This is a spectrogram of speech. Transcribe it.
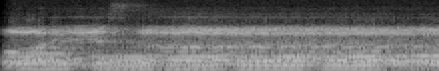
What is there?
